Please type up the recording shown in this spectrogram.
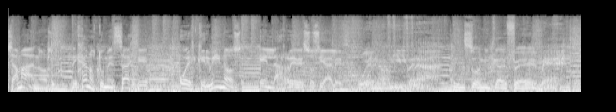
Llámanos, déjanos tu mensaje o escribinos en las redes sociales. Buena vibra en Sónica FM.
